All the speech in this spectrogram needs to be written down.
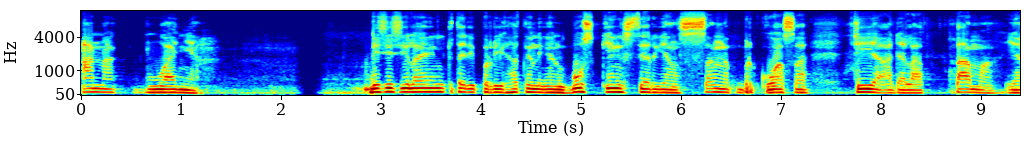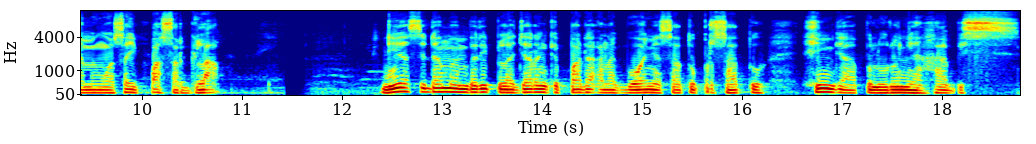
anak buahnya. Di sisi lain kita diperlihatkan dengan bos gangster yang sangat berkuasa. Dia adalah Tama yang menguasai pasar gelap. Dia sedang memberi pelajaran kepada anak buahnya satu persatu hingga pelurunya habis.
